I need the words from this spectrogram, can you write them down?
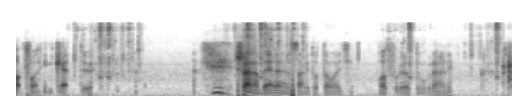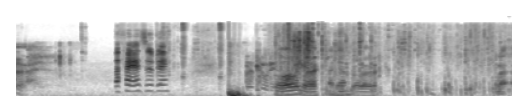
60 in 2. Sajnálom, de erre nem számítottam, hogy ott fog előttem ugrálni. Befejezőbbé? Na, meg. Belőle. Le...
